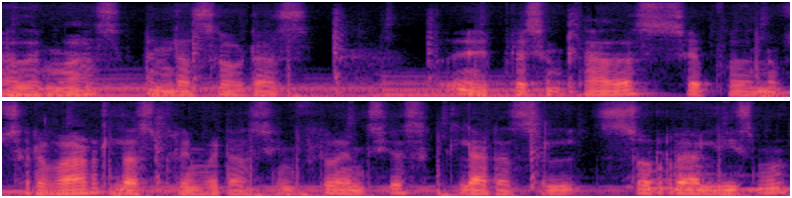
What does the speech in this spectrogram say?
Además, en las obras eh, presentadas se pueden observar las primeras influencias claras del surrealismo.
